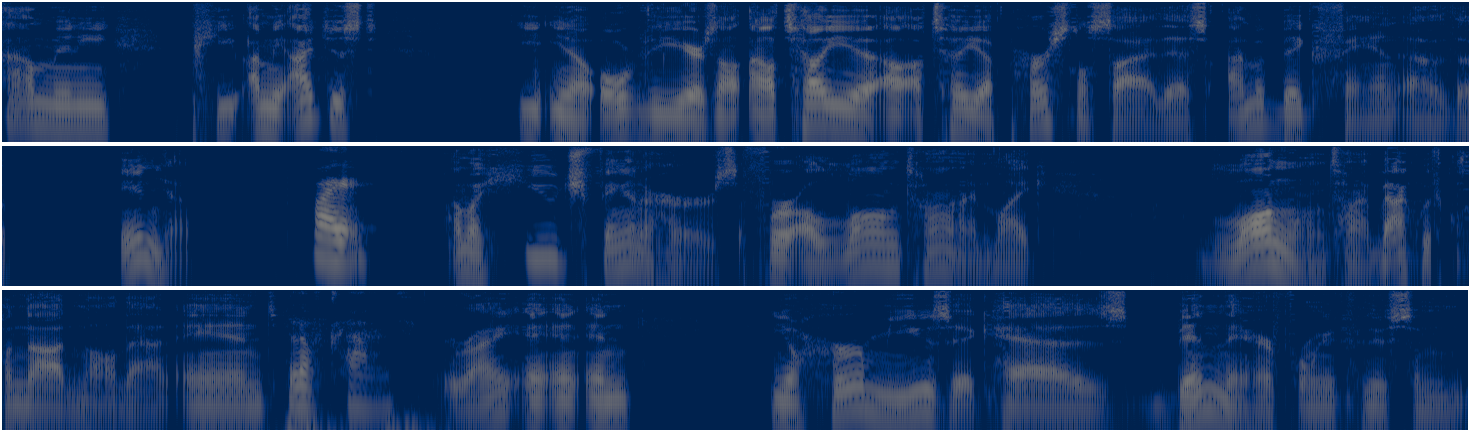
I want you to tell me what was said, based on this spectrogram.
how many people. I mean, I just, you know, over the years, I'll, I'll tell you, I'll, I'll, tell you a personal side of this. I'm a big fan of the Enya. Right. I'm a huge fan of hers for a long time, like long, long time, back with Clannad and all that. And love Clannad. Right, and, and, and you know her music has been there for me through some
